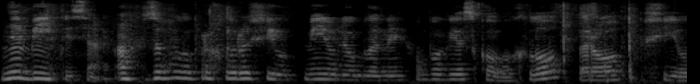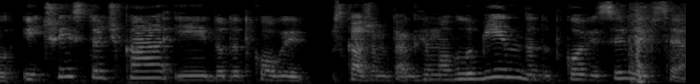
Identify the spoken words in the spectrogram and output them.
Не бійтеся. О, забула про хлорофіл, мій улюблений. Обов'язково хлорофіл. І чисточка, і додатковий, скажімо так, гемоглобін, додаткові сили і все.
